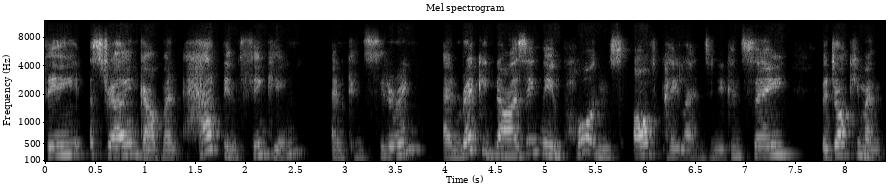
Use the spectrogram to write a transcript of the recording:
the Australian government had been thinking and considering and recognising the importance of peatlands. And you can see the document,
